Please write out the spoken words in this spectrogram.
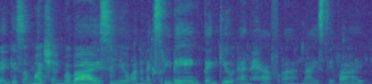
Thank you so much and bye bye see you on the next reading. Thank you and have a nice day. Bye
